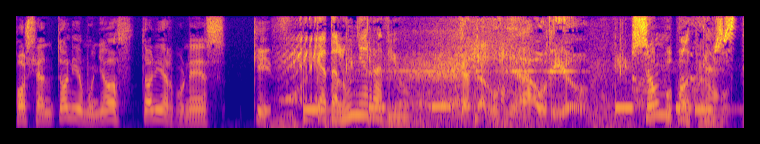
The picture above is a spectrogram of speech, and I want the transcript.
José Antonio Muñoz, Toni Arbonés, Kiev. Catalunya Ràdio. Catalunya Àudio. Som podcast.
